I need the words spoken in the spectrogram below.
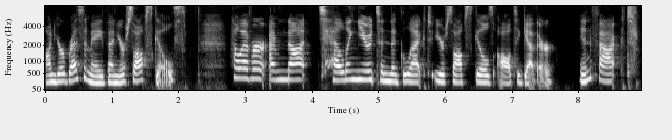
on your resume than your soft skills. However, I'm not telling you to neglect your soft skills altogether. In fact,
